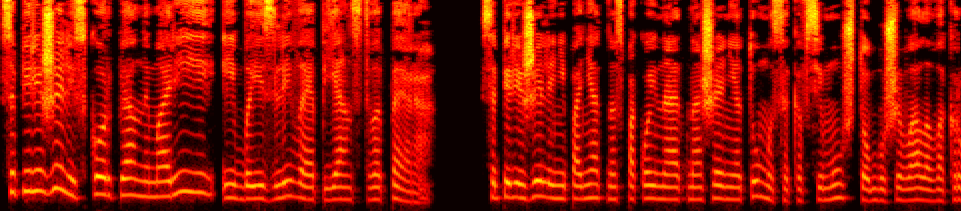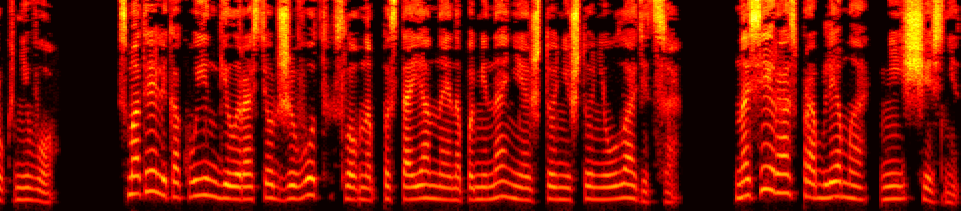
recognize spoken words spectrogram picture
Сопережили скорбь Анны Марии и боязливое пьянство Пера сопережили непонятно спокойное отношение Тумаса ко всему, что бушевало вокруг него. Смотрели, как у Ингелы растет живот, словно постоянное напоминание, что ничто не уладится. На сей раз проблема не исчезнет.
